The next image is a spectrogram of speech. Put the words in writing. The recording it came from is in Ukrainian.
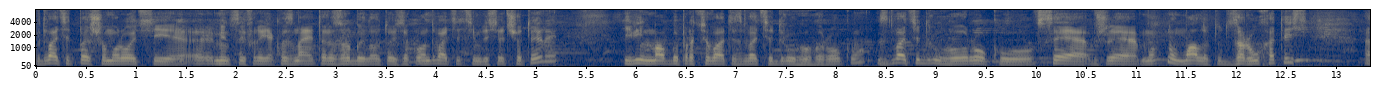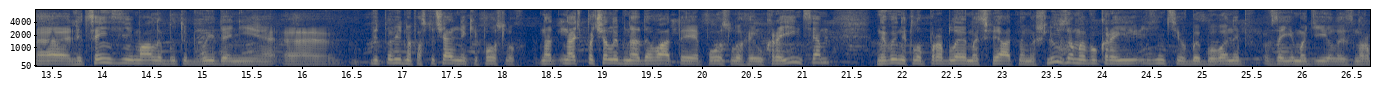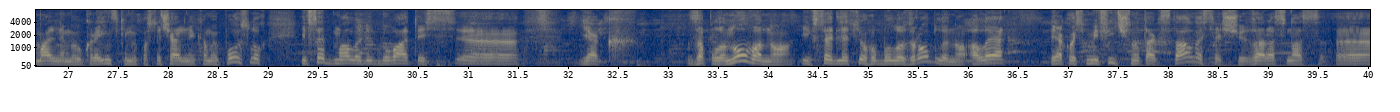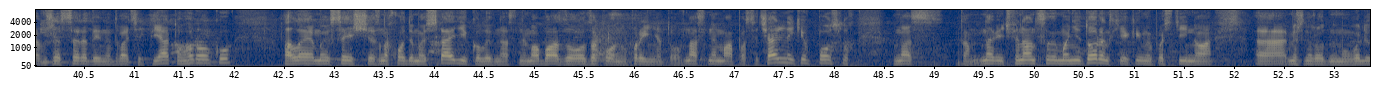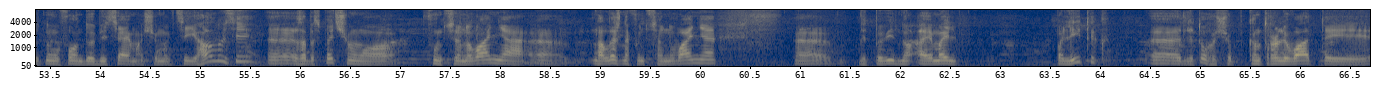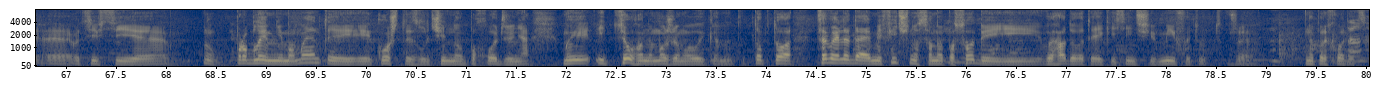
В 2021 році е, Мінцифри, як ви знаєте, розробила той закон 2074. І він мав би працювати з 22-го року. З 22-го року все вже ну, мало тут зарухатись. Е, Ліцензії мали бути б видані. е, Відповідно, постачальники послуг почали б надавати послуги українцям. Не виникло б проблеми з фіатними шлюзами в українців, бо вони б взаємодіяли з нормальними українськими постачальниками послуг, і все б мало відбуватись е, як заплановано, і все для цього було зроблено, але якось міфічно так сталося, що зараз в нас вже середина 25-го року. Але ми все ще знаходимося в стадії, коли в нас нема базового закону прийнятого. В нас нема постачальників послуг. В нас там навіть фінансовий моніторинг, який ми постійно е, міжнародному валютному фонду обіцяємо, що ми в цій галузі е, забезпечуємо функціонування, е, належне функціонування е, відповідно AML політик е, для того, щоб контролювати е, оці всі ну, проблемні моменти і кошти злочинного походження. Ми і цього не можемо виконати. Тобто це виглядає міфічно саме по собі, і вигадувати якісь інші міфи тут вже не приходиться.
